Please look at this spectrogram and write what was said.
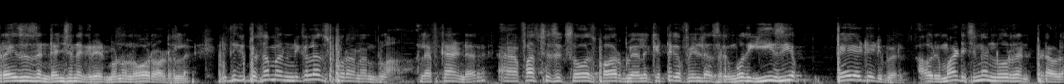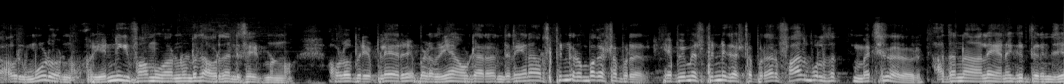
கிரைசிஸ் அண்ட் டென்ஷனை கிரியேட் பண்ணும் லோவர் ஆர்டரில் இதுக்கு பேசாமல் நிக்கலஸ் புரான் அனுப்பலாம். Left hander first six overs power பிளேயில் கிட்டக்க ஃபீல்டர்ஸ் இருக்கும்போது ஈஸியாக பே அடி அடிப்பார் அவருக்கு மாட்டிச்சுன்னா நூறு ரன். பட் அவர் அவருக்கு மூடு வரணும். அவர் என்னைக்கு ஃபார்முக்கு வரணுன்றது அவர் தான் டிசைட் பண்ணணும். அவ்வளோ பெரிய பிளேயர் பட் அவர் ஏன் அவுட் ஆகிறாருன்னு தெரியல. ஏன்னா அவர் ஸ்பின் ரொம்ப கஷ்டப்படுறாரு. எப்பயுமே ஸ்பின்னு கஷ்டப்படுறாரு. ஃபாஸ்ட் பால்ஸ் மெரிச்சிடுவார் அவர். அதனால எனக்கு தெரிஞ்சு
